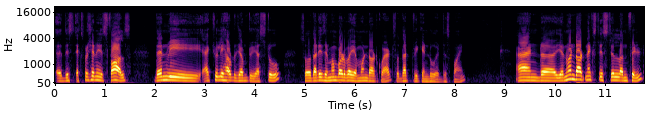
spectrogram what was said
uh, this expression is false then we actually have to jump to S 2. So, that is remembered by m 1 dot quad. So, that we can do at this point and uh, n 1 dot next is still unfilled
